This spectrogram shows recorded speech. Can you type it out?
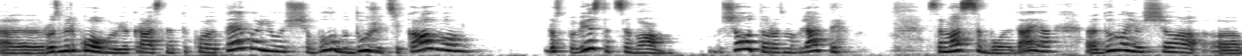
е, розмірковую якраз над такою темою, що було б дуже цікаво розповісти це вам що то розмовляти сама з собою. Да? Я е, думаю, що е,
